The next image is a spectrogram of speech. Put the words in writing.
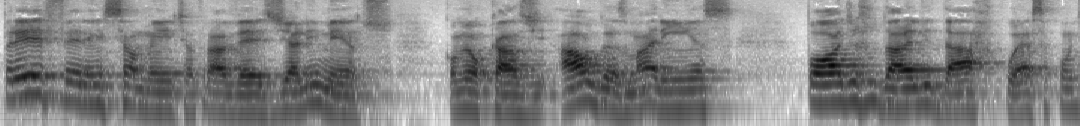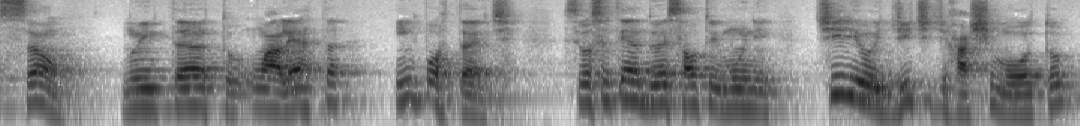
preferencialmente através de alimentos, como é o caso de algas marinhas, pode ajudar a lidar com essa condição. No entanto, um alerta importante: se você tem a doença autoimune tireoidite de Hashimoto,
